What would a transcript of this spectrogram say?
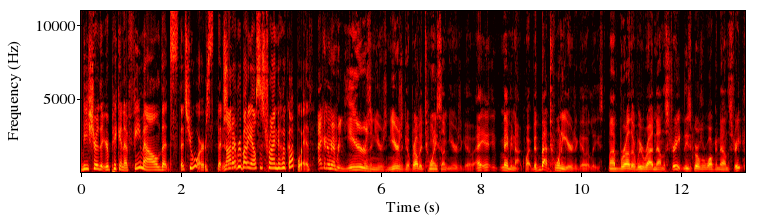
be sure that you're picking a female that's that's yours, that not everybody else is trying to hook up with. I can remember years and years and years ago, probably 20 something years ago, I- maybe not quite, but about 20 years ago at least. My brother, we were riding down the street, these girls were walking down the street,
